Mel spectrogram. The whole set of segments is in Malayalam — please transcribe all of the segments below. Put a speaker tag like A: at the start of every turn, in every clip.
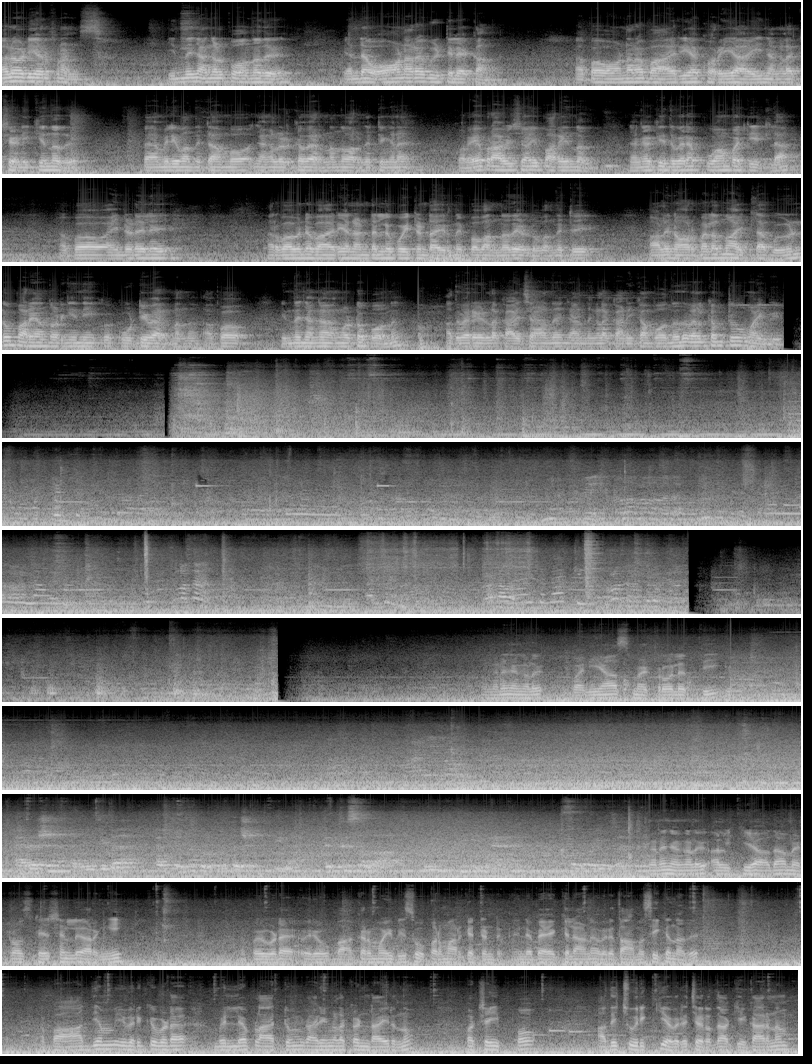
A: ഹലോ ഡിയർ ഫ്രണ്ട്സ് ഇന്ന് ഞങ്ങൾ പോകുന്നത് എന്റെ ഓണറെ വീട്ടിലേക്കാണ്. അപ്പോൾ ഓണറെ ഭാര്യ കുറേ ആയി ഞങ്ങളെ ക്ഷണിക്കുന്നത്. ഫാമിലി വന്നിട്ടാകുമ്പോൾ ഞങ്ങളെടുക്ക വരണം എന്ന് പറഞ്ഞിട്ട് ഇങ്ങനെ കുറേ പ്രാവശ്യമായി പറയുന്നത്. ഞങ്ങൾക്ക് ഇതുവരെ പോകാൻ പറ്റിയിട്ടില്ല. അപ്പോൾ അതിന്റെ ഇടയിൽ അർബാബിന്റെ ഭാര്യ ലണ്ടനിൽ പോയിട്ടുണ്ടായിരുന്നു. ഇപ്പോൾ വന്നതേ ഉള്ളൂ. വന്നിട്ട് ആൾ നോർമലൊന്നും ആയിട്ടില്ല. വീണ്ടും പറയാൻ തുടങ്ങി നീ കൂട്ടി വരണമെന്ന്. അപ്പോൾ ഇന്ന് ഞങ്ങൾ അങ്ങോട്ട് പോകുന്നു അതുവരെയുള്ള കാഴ്ചയാണ് ഞാൻ നിങ്ങളെ കാണിക്കാൻ പോകുന്നത്. വെൽക്കം ടു മൈ വീഡിയോ അങ്ങനെ ഞങ്ങൾ ബനിയാസ് മെട്രോയിലെത്തി
B: رجاء الانتباه القطار المتجددة اتصالات من بي ان سوف يزال
A: അങ്ങനെ ഞങ്ങൾ അൽക്കിയാദ മെട്രോ സ്റ്റേഷനിൽ ഇറങ്ങി അപ്പോൾ ഇവിടെ ഒരു ബാക്കർ മൊയ്ബി സൂപ്പർ മാർക്കറ്റ് ഉണ്ട്. അതിന്റെ ബാക്കിലാണ് അവർ താമസിക്കുന്നത്. അപ്പോൾ ആദ്യം ഇവർക്ക് ഇവിടെ വലിയ ഫ്ലാറ്റും കാര്യങ്ങളൊക്കെ ഉണ്ടായിരുന്നു. പക്ഷേ ഇപ്പോൾ അത് ചുരുക്കി അവർ ചെറുതാക്കി. കാരണം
